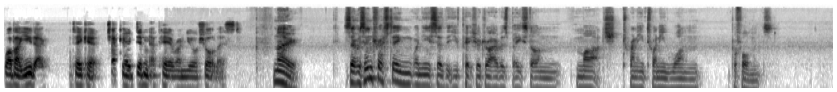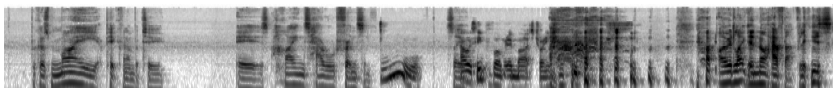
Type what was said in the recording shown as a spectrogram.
What about you though? I take it Checo didn't appear on your shortlist. No. So it was interesting when you said that you picked your drivers based on March 2021 performance. Because my pick for number two is Heinz Harald Frentzen. Ooh. So How is he performing in March 2020? I would like to not have that, please.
